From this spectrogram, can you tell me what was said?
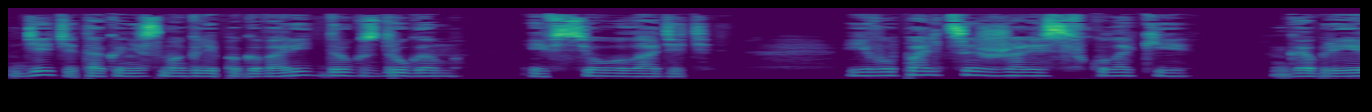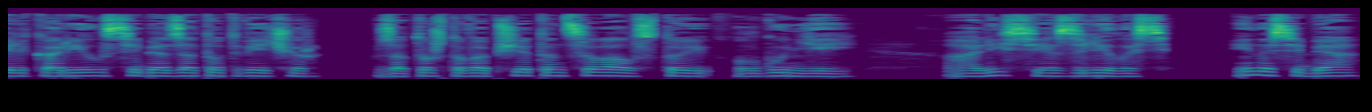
дети так и не смогли поговорить друг с другом и все уладить. Его пальцы сжались в кулаки. Габриэль корил себя за тот вечер, за то, что вообще танцевал с той лгуньей, а Алисия злилась и на себя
